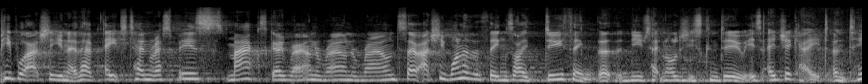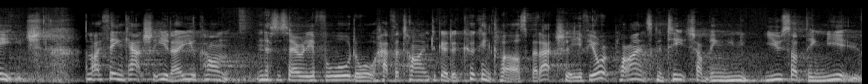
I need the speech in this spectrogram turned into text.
people actually, you know, they have eight to 10 recipes max, go round and round and round. So, actually, one of the things I do think that the new technologies can do is educate and teach. And I think actually, you know, you can't necessarily afford or have the time to go to cooking class, but actually, if your appliance can teach something, you something new,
